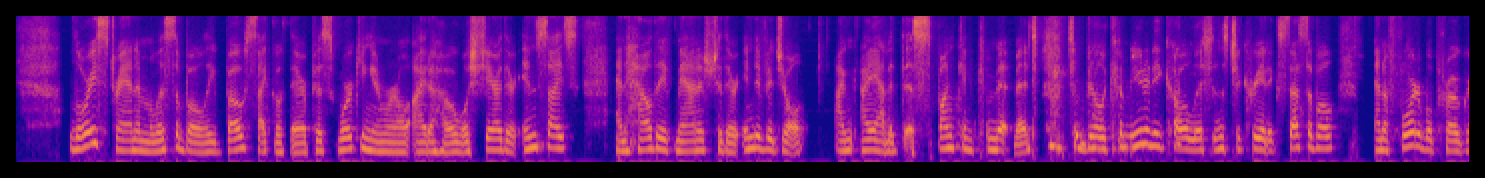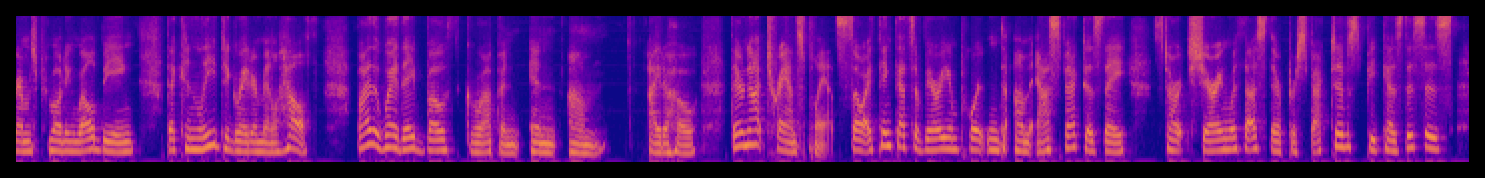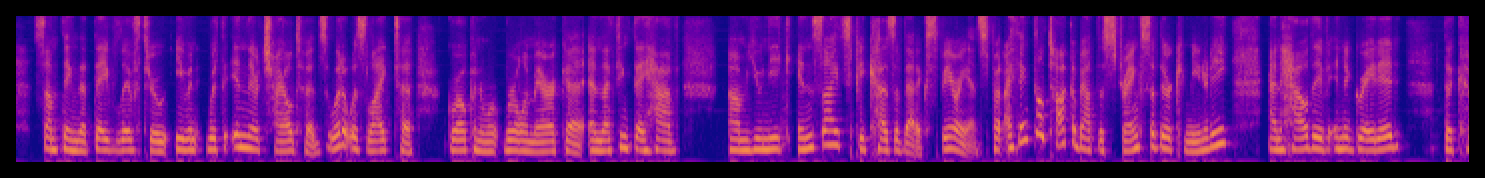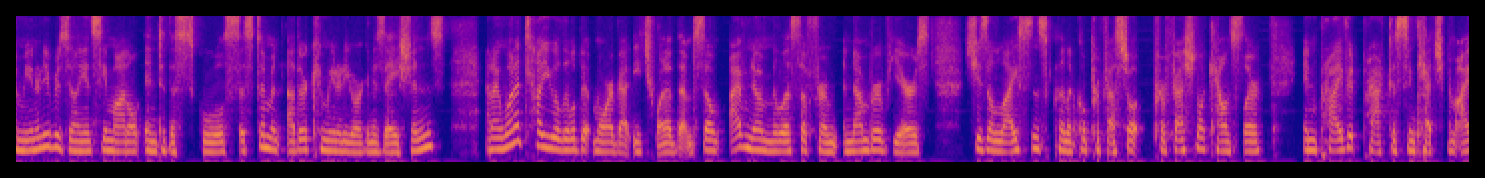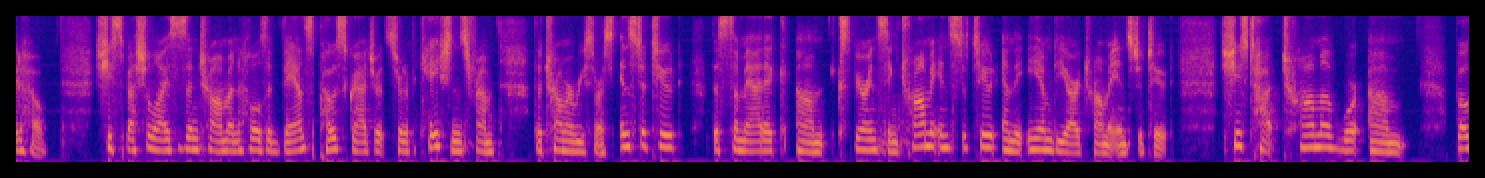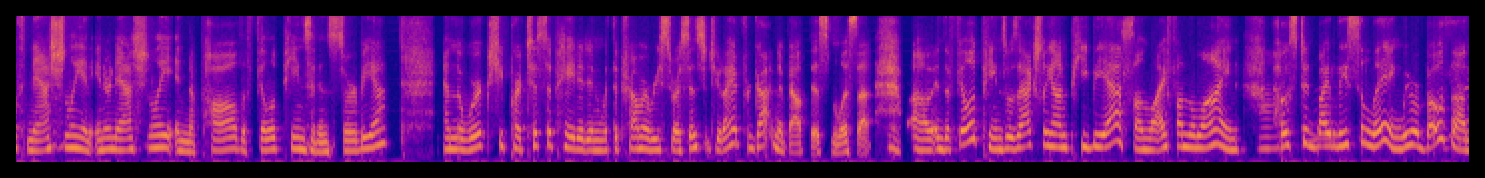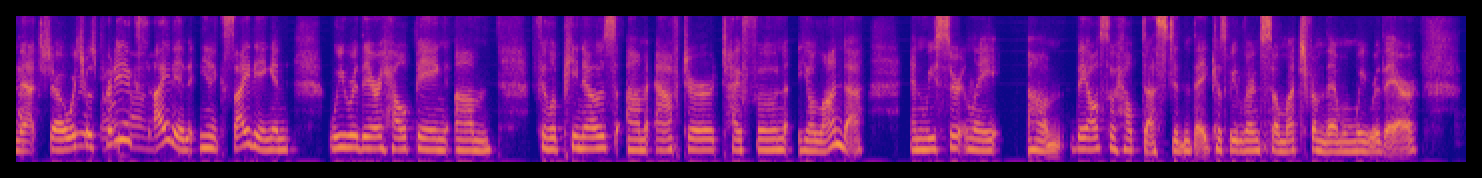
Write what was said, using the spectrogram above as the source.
Laurie Strand and Melissa Boley, both psychotherapists working in rural Idaho, will share their insights and how they've managed to their individual I, I added this spunk and commitment to build community coalitions to create accessible and affordable programs promoting well-being that can lead to greater mental health. By the way, they both grew up in in um, Idaho. They're not transplants. So I think that's a very important um, aspect as they start sharing with us their perspectives, because this is something that they've lived through even within their childhoods, what it was like to grow up in rural America. And I think they have um, unique insights because of that experience. But I think they'll talk about the strengths of their community and how they've integrated the community resiliency model into the school system and other community organizations. And I want to tell you a little bit more about each one of them. So I've known Melissa for a number of years. She's a licensed clinical professional professional counselor in private practice in Ketchum, Idaho. She specializes in trauma and holds advanced postgraduate certifications from the Trauma Resource Institute, the Somatic um, um, Experiencing Trauma Institute and the EMDR Trauma Institute. She's taught trauma um, both nationally and internationally in Nepal, the Philippines, and in Serbia. And the work she participated in with the Trauma Resource Institute, I had forgotten about this, Melissa, uh, in the Philippines was actually on PBS on Life on the Line, hosted by Lisa Ling. We were both yeah, on that show, which we was pretty excited, and exciting. And we were there helping um, Filipinos um, after Typhoon Yolanda. And we certainly um, they also helped us, didn't they? Because we learned so much from them when we were there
